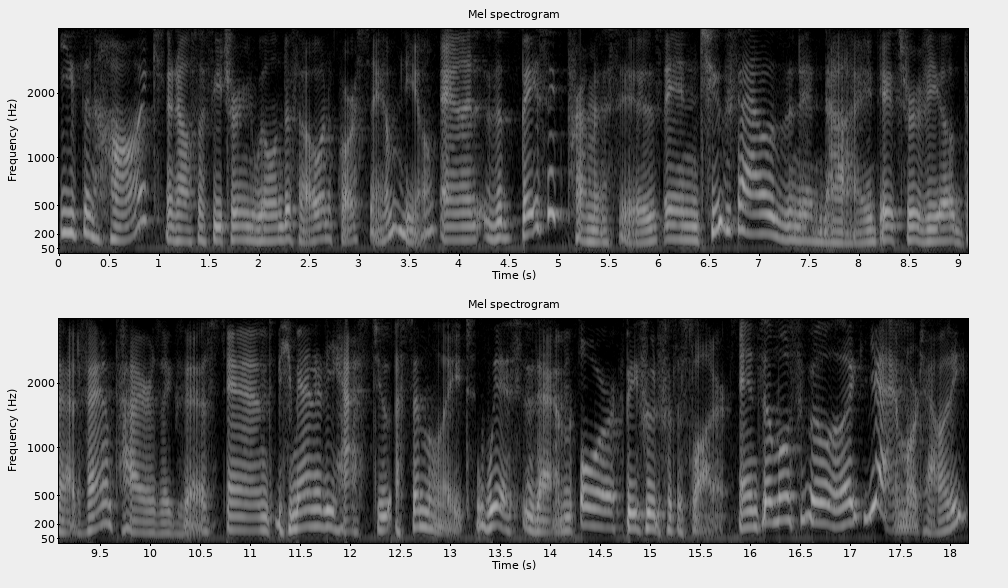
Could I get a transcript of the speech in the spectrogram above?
Ethan Hawke and also featuring Willem Dafoe and of course Sam Neill. And the basic premise is in 2009 it's revealed that vampires exist and humanity has to assimilate with them or be food for the slaughter. And so most people are like, yeah, immortality,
